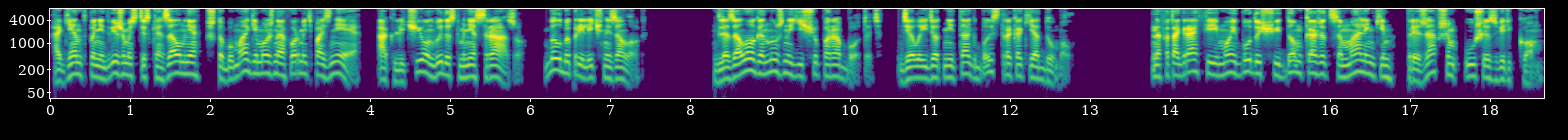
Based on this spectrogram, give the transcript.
Агент по недвижимости сказал мне, что бумаги можно оформить позднее, а ключи он выдаст мне сразу. Был бы приличный залог. Для залога нужно еще поработать. Дело идет не так быстро, как я думал. На фотографии мой будущий дом кажется маленьким, прижавшим уши зверьком.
